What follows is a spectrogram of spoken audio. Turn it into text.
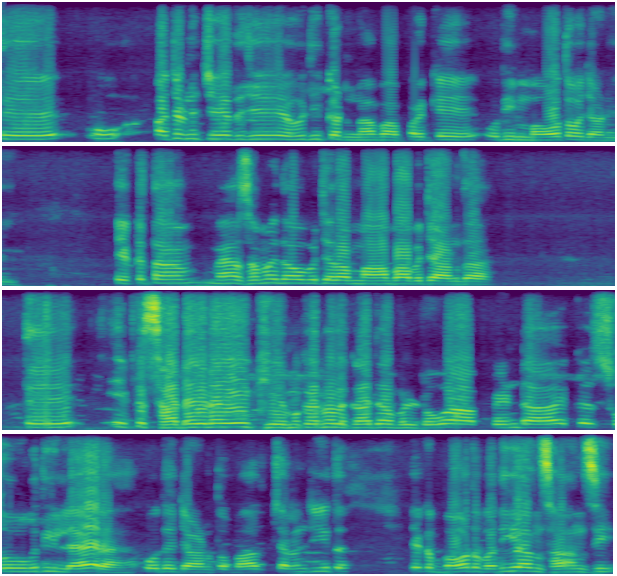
ਤੇ ਉਹ ਅਚਨਚੇਤ ਜੇ ਇਹੋ ਜੀ ਘਟਨਾ ਵਾਪਰ ਕੇ ਉਹਦੀ ਮੌਤ ਹੋ ਜਾਣੀ ਇੱਕ ਤਾਂ ਮੈਂ ਸਮਝਦਾ ਉਹ ਵਿਚਾਰਾ ਮਾਂ-ਬਾਪ ਜਾਣਦਾ। ਤੇ ਇੱਕ ਸਾਡਾ ਜਿਹੜਾ ਇਹ ਖੇਮ ਕਰਨ ਲੱਗਾ ਜਾਂ ਬਲਟੋਆ ਪਿੰਡ ਆ, ਇੱਕ ਸੋਗ ਦੀ ਲਹਿਰ ਆ, ਉਹਦੇ ਜਾਣ ਤੋਂ ਬਾਅਦ ਚਰਨਜੀਤ ਇੱਕ ਬਹੁਤ ਵਧੀਆ ਇਨਸਾਨ ਸੀ।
